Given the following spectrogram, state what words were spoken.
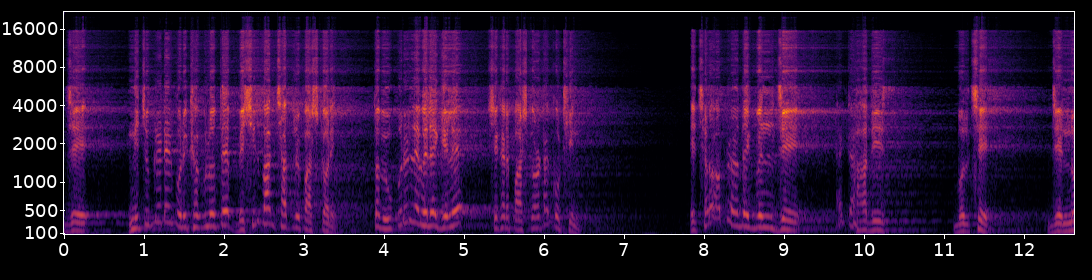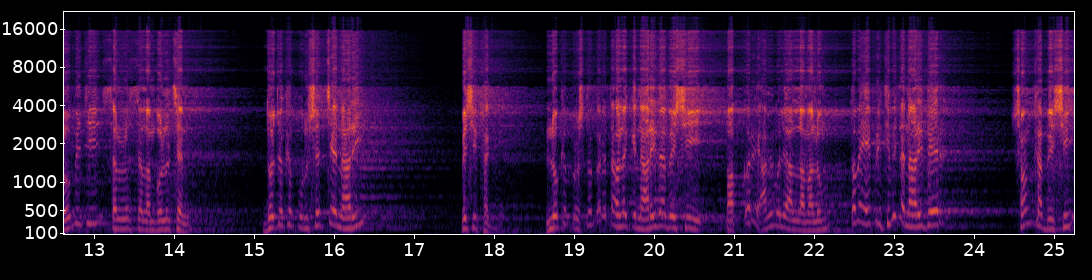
যে নিচু গ্রেডের পরীক্ষাগুলোতে বেশিরভাগ ছাত্র পাশ করে, তবে উপরের লেভেলে গেলে সেখানে পাশ করাটা কঠিন। এছাড়াও আপনারা দেখবেন যে একটা হাদিস বলছে যে নবীজি সাল্লাহ সাল্লাম বলেছেন দোজখে পুরুষের চেয়ে নারী বেশি থাকবে। লোকে প্রশ্ন করে, তাহলে কি নারীরা বেশি পাপ করে? আমি বলি, আল্লাহ মালুম। তবে এই পৃথিবীতে নারীদের সংখ্যা বেশি,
